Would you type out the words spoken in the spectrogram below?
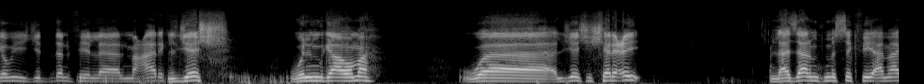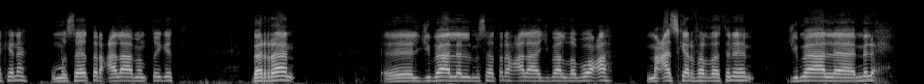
قوي جدا في ال- المعارك الجيش والمقاومة والجيش الشرعي. لا زال متمسك في أماكنه. ومسيطر على منطقة بران. الجبال المسيطرة على جبال ضبوعة معسكر فرضة نهم جبال ملح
